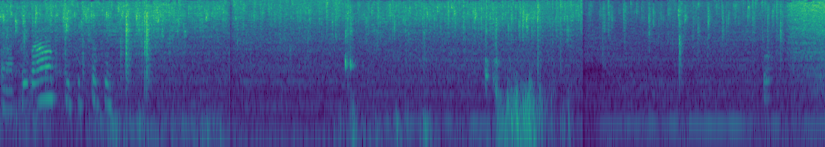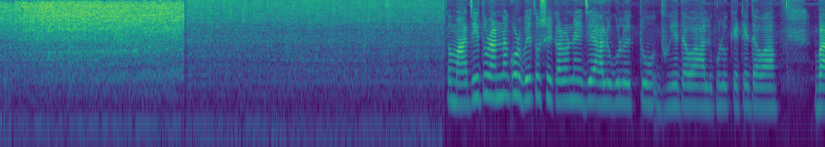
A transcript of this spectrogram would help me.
বাপরে বাপ, কি ফুটতেছে মা যেহেতু রান্না করবে, তো সেই কারণে যে আলুগুলো একটু ধুয়ে দেওয়া, আলুগুলো কেটে দেওয়া বা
